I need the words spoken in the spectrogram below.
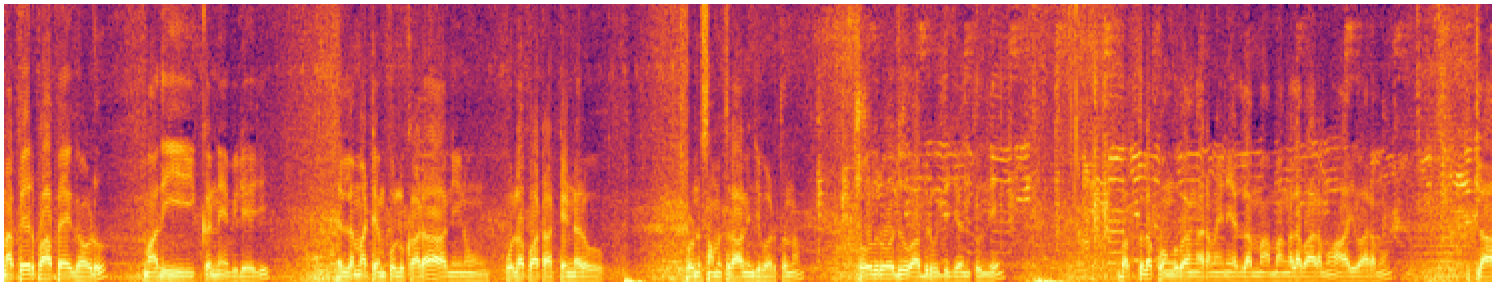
నా పేరు పాపయ్య గౌడు. మాది ఇక్కడనే విలేజ్. ఎల్లమ్మ టెంపుల్ కాడ నేను పూలపాట టెండరు రెండు సంవత్సరాల నుంచి పడుతున్నాం. రోజు రోజు అభివృద్ధి చెందుతుంది. భక్తుల కొంగు బంగారమైన ఎల్లమ్మ మంగళవారము ఆదివారము. ఇట్లా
